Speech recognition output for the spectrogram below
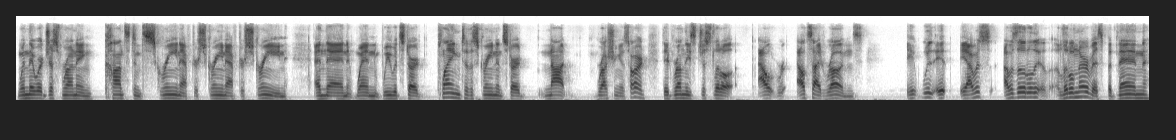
when they were just running constant screen after screen after screen. And then when we would start playing to the screen and start not rushing as hard, they'd run these just little out outside runs. It was it. I was I was a little a little nervous, but then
